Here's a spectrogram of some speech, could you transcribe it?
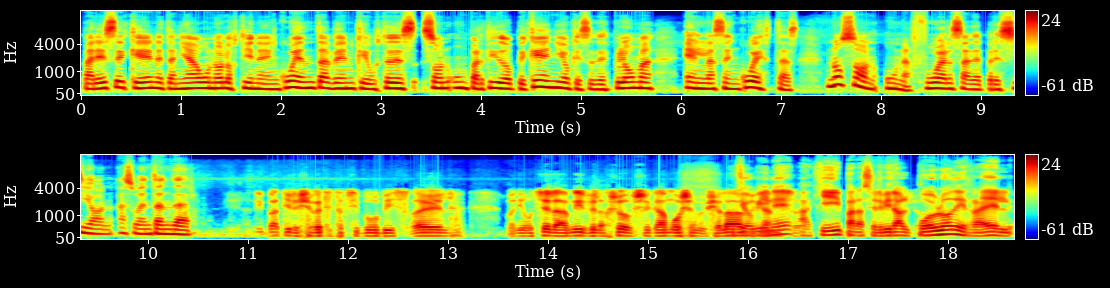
Parece que Netanyahu no los tiene en cuenta, ven que ustedes son un partido pequeño que se desploma en las encuestas. No son una fuerza de presión, a su entender. Yo vine aquí para servir al pueblo de Israel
